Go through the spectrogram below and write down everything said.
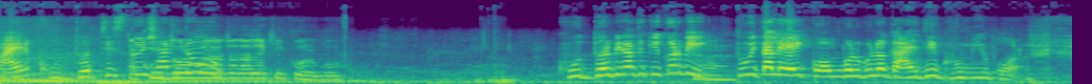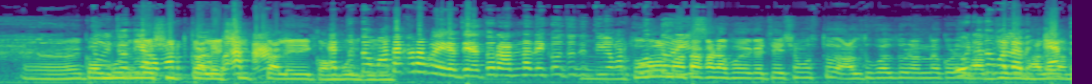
মায়ের খুদ ধরছিস তুই শান্তু? তাহলে কি করব? খুদ ধরবি না তুই কি করবি? হ্যাঁ। তুই তাহলে এই কম্বলগুলো গায়ে দিয়ে ঘুমিয়ে পড়। আমার শীতকালে শীতকালে এই কম্বলগুলো। মাথা হয়ে গেছে এত রান্না দেখেও যদি তুই আমার খুদ তোমার ধরিস। মাথা খারাপ হয়ে গেছে এই সমস্ত আলতু ফালতু রান্না করে ওইটা তো বললাম এত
